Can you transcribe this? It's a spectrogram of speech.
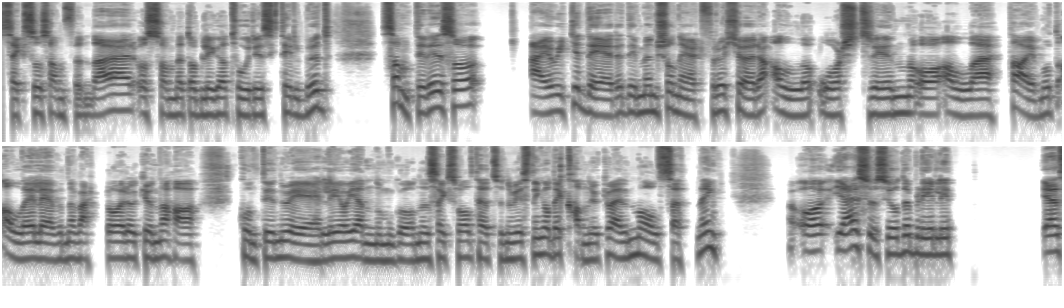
sex og samfunn der, og som et obligatorisk tilbud. Samtidig så er jo ikke dere dimensjonert for å kjøre alle årstrinn og alle, ta imot alle elevene hvert år og kunne ha kontinuerlig og gjennomgående seksualitetsundervisning, og det kan jo ikke være en målsetning. Og jeg syns jo det blir litt jeg,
